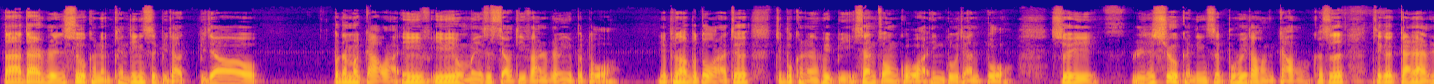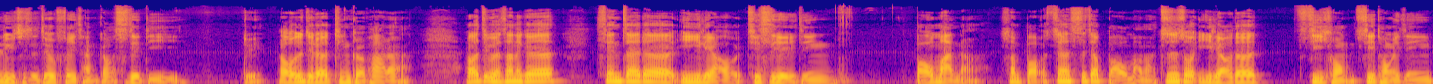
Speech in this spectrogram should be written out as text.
当然，当然人数可能肯定是比较比较不那么高了，因为因为我们也是小地方，人也不多，也不算不多了，就就不可能会比像中国啊、印度这样多，所以人数肯定是不会到很高。可是这个感染率其实就非常高，世界第一。对，然后我就觉得挺可怕的。然后基本上那个。现在的医疗其实也已经饱满了，算饱，现在是叫饱满嘛？就是说医疗的系统系统已经，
